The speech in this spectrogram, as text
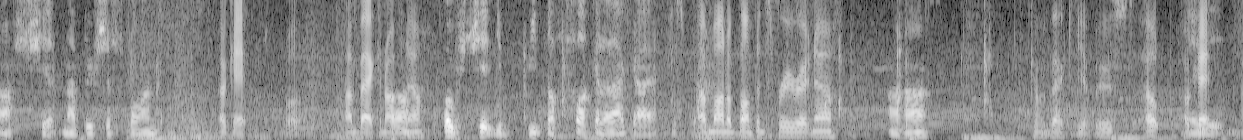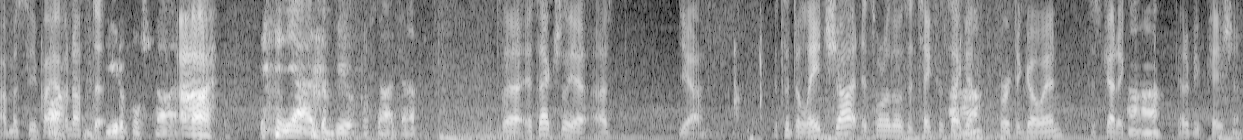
Oh shit, and that boost just spawned. Okay, well, I'm backing off oh. now. Oh shit, you beat the fuck out of that guy. Just I'm on a bumping spree right now. Uh huh. Coming back to get boost. Oh, okay. Hey. I'm gonna see if I have enough to. Beautiful shot. Ah, yeah, it's a beautiful shot, Dust. it's a. It's actually a, a. Yeah, it's a delayed shot. It's one of those that takes a 2nd Uh-huh. for it to go in. Just gotta Uh huh. gotta be patient.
